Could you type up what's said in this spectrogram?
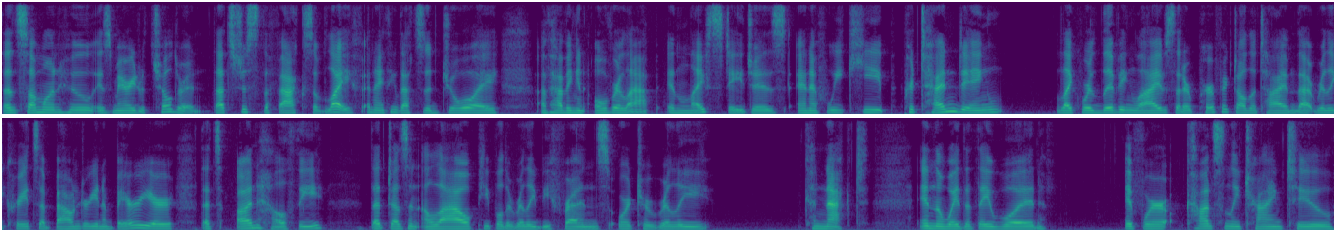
than someone who is married with children. That's just the facts of life. And I think that's the joy of having an overlap in life stages. And if we keep pretending like we're living lives that are perfect all the time, that really creates a boundary and a barrier that's unhealthy that doesn't allow people to really be friends or to really connect in the way that they would if we're constantly trying to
